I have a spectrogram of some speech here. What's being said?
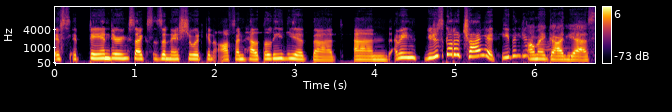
if, if pain during sex is an issue, it can often help alleviate that. And I mean, you just gotta try it. Even oh my god, yes,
